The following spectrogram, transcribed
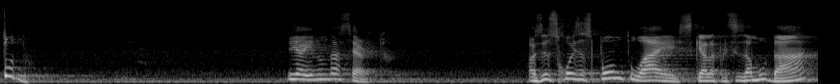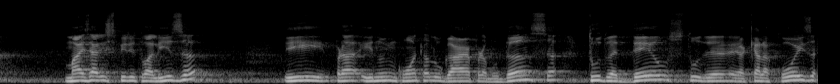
tudo. E aí não dá certo. Às vezes coisas pontuais que ela precisa mudar, mas ela espiritualiza e, pra, e não encontra lugar para mudança, tudo é Deus, tudo é aquela coisa,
